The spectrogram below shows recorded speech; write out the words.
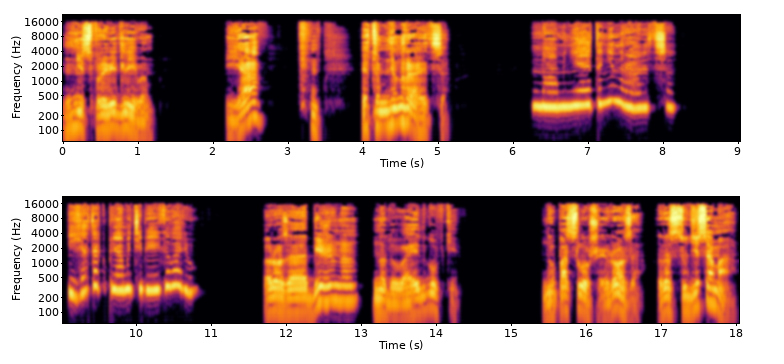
Несправедливым? Я? Хм, это мне нравится. Но мне это не нравится. И я так прямо тебе и говорю. Роза обиженно надувает губки. Ну, послушай, Роза, рассуди сама.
